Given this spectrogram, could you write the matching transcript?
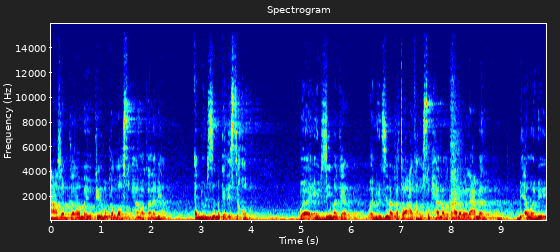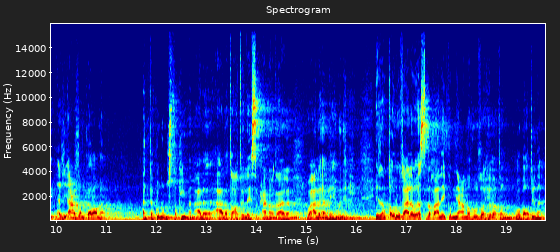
أعظم كرامة يكرمك الله سبحانه وتعالى بها أن يلزمك الاستقامة. ويلزمك وأن يلزمك طاعته سبحانه وتعالى والعمل بأوامره. هذه أعظم كرامة أن تكون مستقيما على على طاعة الله سبحانه وتعالى وعلى أمره ونهيه. إذا قوله تعالى وأسبغ عليكم نعمه ظاهرة وباطنة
